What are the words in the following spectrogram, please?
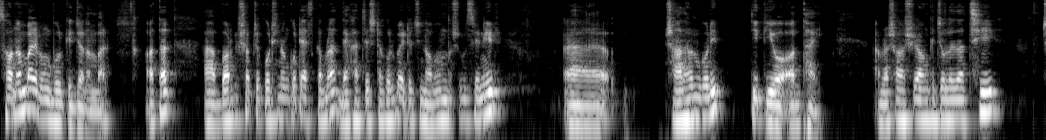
ছ নম্বর এবং বর্গীর জ নম্বর। অর্থাৎ বর্গের সবচেয়ে কঠিন অঙ্কটি আজকে আমরা দেখার চেষ্টা করব। এটা হচ্ছে নবম, দশম শ্রেণির সাধারণ গণিত তৃতীয় অধ্যায়। আমরা সরাসরি অঙ্কে চলে যাচ্ছি। ছ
